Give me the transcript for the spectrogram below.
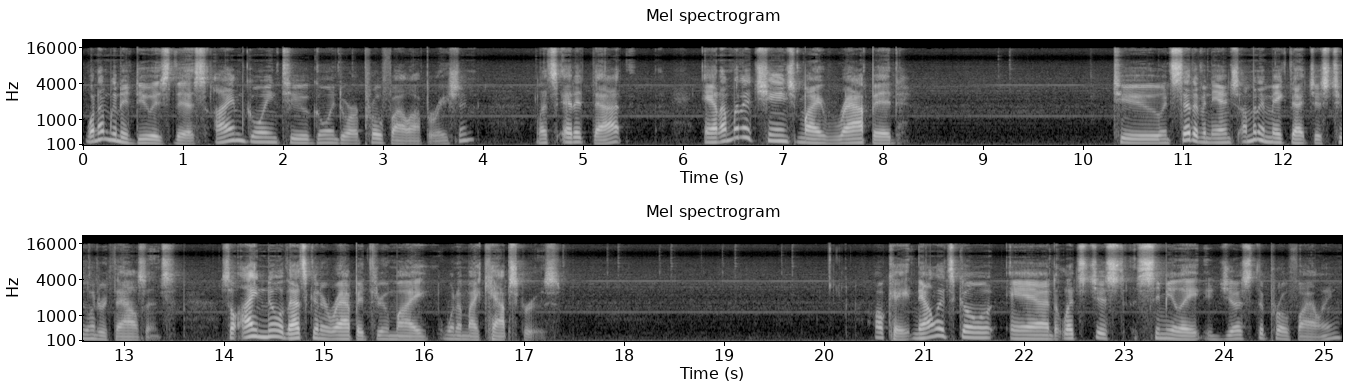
What I'm going to do is this. I'm going to go into our profile operation. Let's edit that. And I'm going to change my rapid to, instead of an inch, I'm going to make that just 200 thousandths. So I know that's going to rapid through my one of my cap screws. Okay, now let's go and let's just simulate just the profiling.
